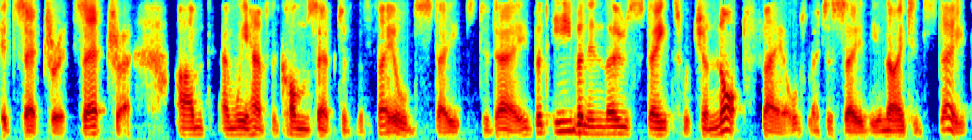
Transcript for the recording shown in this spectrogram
etc., etc. Um, and we have the concept of the failed state today, but even in those states which are not failed, let us say the United States,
